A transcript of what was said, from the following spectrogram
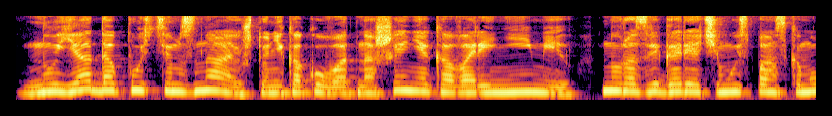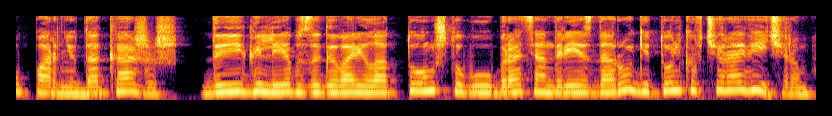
Ну, я, допустим, знаю, что никакого отношения к аварии не имею. Ну, разве горячему испанскому парню докажешь? Да и Глеб заговорил о том, чтобы убрать Андрея с дороги только вчера вечером.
